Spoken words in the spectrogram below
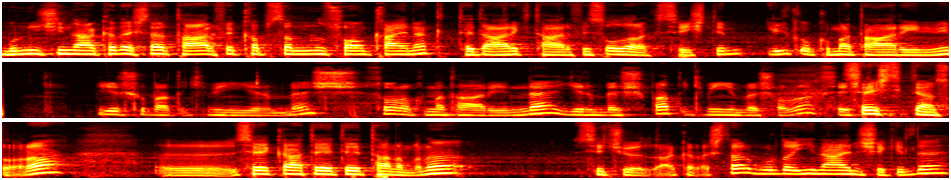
Bunun için arkadaşlar tarife kapsamının son kaynak tedarik tarifesi olarak seçtim. İlk okuma tarihini 1 Şubat 2025, son okuma tarihinde 25 Şubat 2025 olarak seçtim. Seçtikten sonra e, SKTT tanımını seçiyoruz arkadaşlar. Burada yine aynı şekilde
